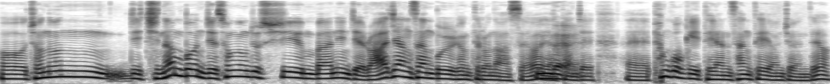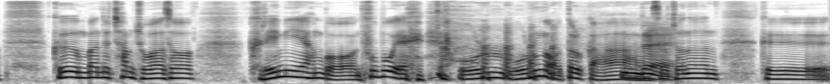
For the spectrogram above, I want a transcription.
어 저는 이제 지난번 이제 송영주 씨 음반이 이제 large 앙상블 형태로 나왔어요. 약간 네. 이제 에, 편곡이 대한 상태의 연주였는데요. 그 음반도 참 좋아서 그래미에 한번 후보에 올- 오르면 어떨까. 네. 그래서 저는 그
